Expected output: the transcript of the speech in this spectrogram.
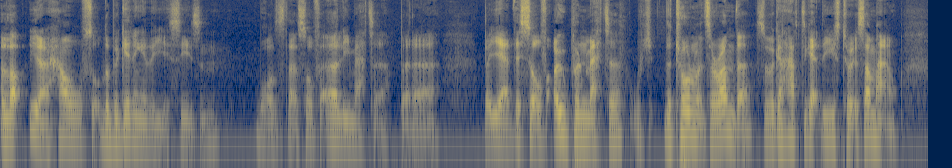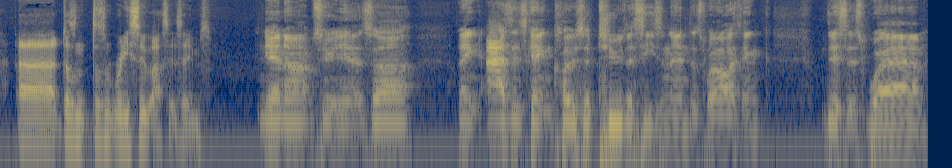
a lot. You know how sort of the beginning of the season was that sort of early meta, but uh, but yeah, this sort of open meta, which the tournaments are under, so we're gonna have to get used to it somehow. Uh, doesn't doesn't really suit us, it seems. Yeah, no, absolutely. It's uh, I think as it's getting closer to the season end as well, I think this is where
